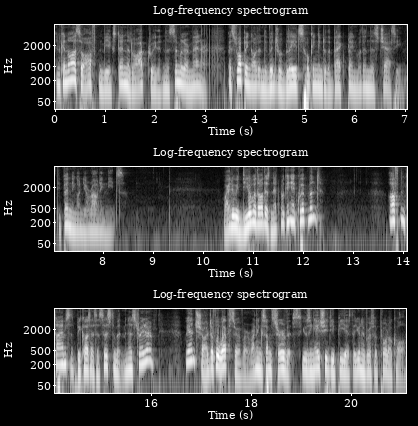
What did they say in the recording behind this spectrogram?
and can also often be extended or upgraded in a similar manner by swapping out individual blades hooking into the backplane within this chassis, depending on your routing needs. Why do we deal with all this networking equipment? Oftentimes it's because as a system administrator, we are in charge of a web server running some service, using HTTP as the universal protocol,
